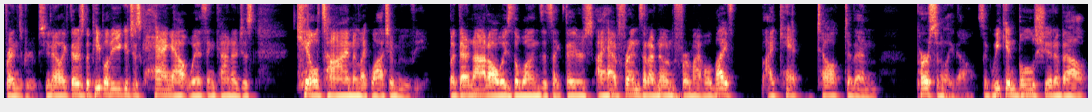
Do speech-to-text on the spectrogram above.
friends groups. You know, like there's the people that you could just hang out with and kind of just kill time and like watch a movie. But they're not always the ones it's like there's I have friends that I've known for my whole life. I can't talk to them personally though. It's like we can bullshit about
